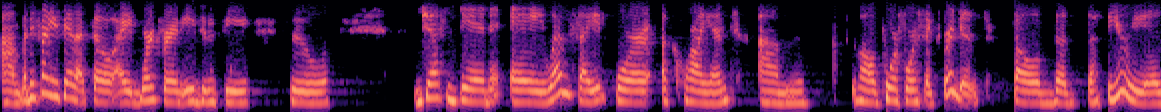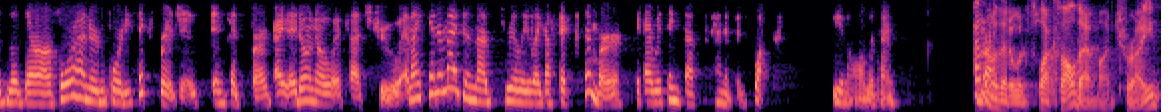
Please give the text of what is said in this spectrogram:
Um, but it's funny you say that. So I work for an agency who just did a website for a client um, called 446 Bridges. So the, the theory is that there are 446 bridges in Pittsburgh. I, I, don't know if that's true. And I can't imagine that's really like a fixed number. Like I would think that's kind of in flux, you know, all the time. I don't but, know that it would flux all that much, right?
